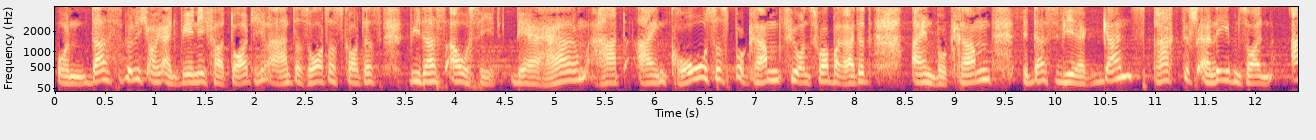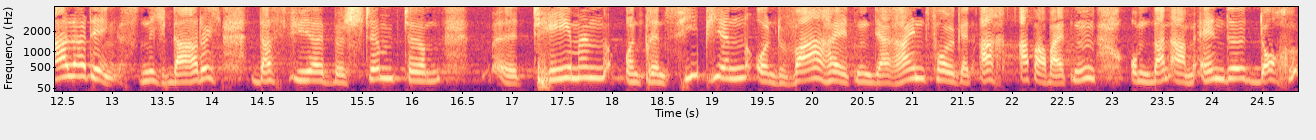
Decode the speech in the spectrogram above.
Und das will ich euch ein wenig verdeutlichen anhand des Wortes Gottes, wie das aussieht. Der Herr hat ein großes Programm für uns vorbereitet. Ein Programm, das wir ganz praktisch erleben sollen. Allerdings nicht dadurch, dass wir bestimmte äh, Themen und Prinzipien und Wahrheiten der Reihenfolge abarbeiten, um dann am Ende doch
